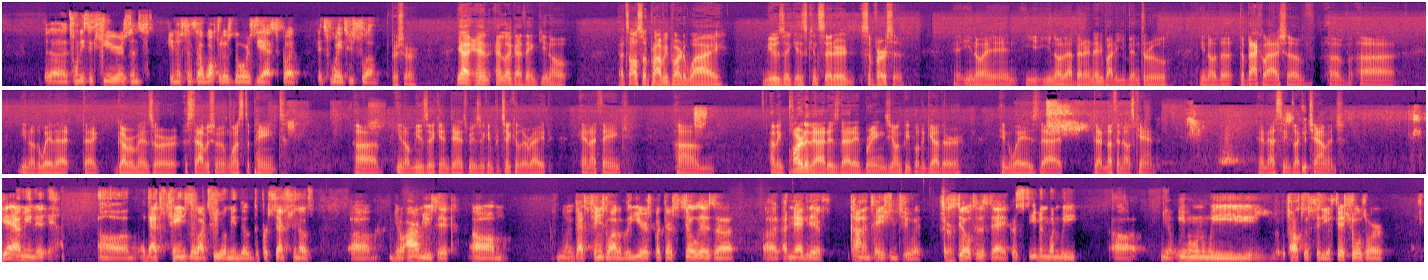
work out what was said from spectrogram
uh, 26 years since you know since i walked through those doors? Yes but it's way too slow. For sure. Yeah and and look i think you know that's also probably part of why music is considered subversive. Uh, you know and, and you, you know that better than anybody. You've been through you know the the backlash of of uh you know the way that that governments or establishment wants to paint uh you know music and dance music in particular right? And i think um i think part of that is that it brings young people together in ways that that nothing else can. And that seems like a challenge. Yeah, I mean, it, uh, that's changed a lot too. I mean, the, the perception of, um, you know, our music, um, you know, that's changed a lot over the years, but there still is a, a, a negative connotation to it Sure. still to this day. Because even when we, uh, you know, even when we talk to city officials or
